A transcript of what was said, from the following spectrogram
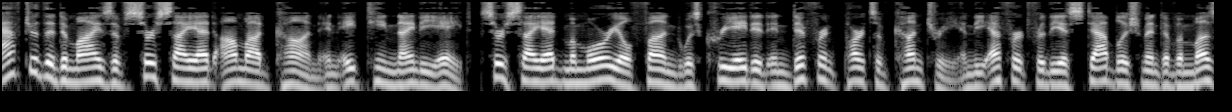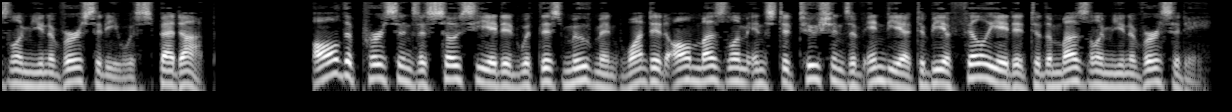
After the demise of Sir Syed Ahmad Khan in 1898, Sir Syed Memorial Fund was created in different parts of country and the effort for the establishment of a Muslim university was sped up. All the persons associated with this movement wanted all Muslim institutions of India to be affiliated to the Muslim university.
